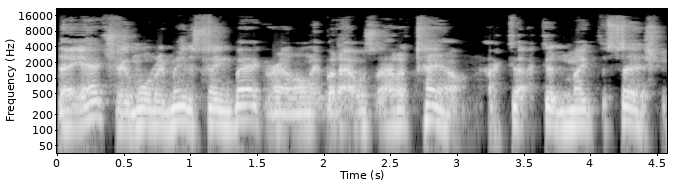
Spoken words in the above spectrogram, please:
They actually wanted me to sing background on it, but I was out of town. I, I couldn't make the session.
